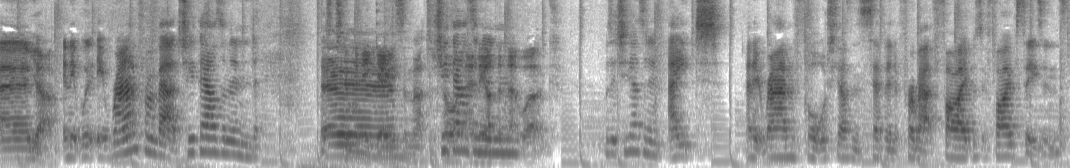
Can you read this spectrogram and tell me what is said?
Um, Yeah. And it, it ran from about 2000 and... There's too many um, gays in that to show on any other 2000 network. was it 2008 and it ran for 2007 for about five was it five seasons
